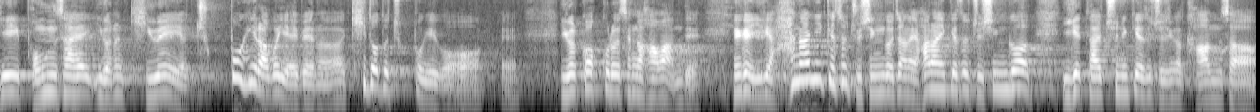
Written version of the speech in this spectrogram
이 봉사의 이거는 기회예요. 축복이라고 예배는 기도도 축복이고. 예. 이걸 거꾸로 생각하면 안 돼. 그러니까 이게 하나님께서 주신 거잖아요. 하나님께서 주신 것, 이게 다 주님께서 주신 것 감사.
